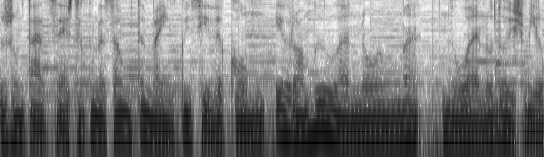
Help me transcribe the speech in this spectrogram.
juntado-se a esta comemoração, também conhecida como Euromelanoma, no ano 2000.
